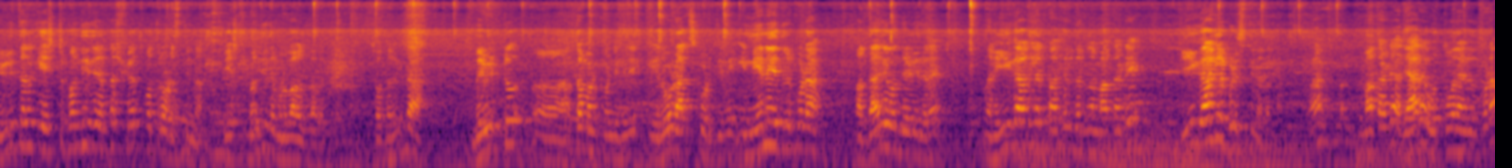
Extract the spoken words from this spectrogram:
ಇಲ್ಲಿ ತನಕ ಎಷ್ಟು ಬಂದಿದೆ ಅಂತ ಶ್ವೇತಪತ್ರ ಹೊಡಿಸ್ತೀನಿ ನಾನು ಎಷ್ಟು ಬಂದಿದೆ ಮುಳಬಾಗಿಲು ತಾಲೂಕು ಸೊ ಅದರಿಂದ ದಯವಿಟ್ಟು ಆ, ಅರ್ಥ ಮಾಡ್ಕೊಂಡಿದ್ದೀರಿ ಈ ರೋಡ್ ಹಾಕ್ಸ್ಕೊಡ್ತೀನಿ ಇನ್ನೇನೇ ಇದ್ರೂ ಕೂಡ ಆ ದಾರಿ ಒಂದು ಹೇಳಿದರೆ ನಾನು ಈಗಾಗಲೇ ತಹಸೀಲ್ದಾರ್ನ ಮಾತಾಡಿ ಈಗಾಗಲೇ ಬಿಡಿಸ್ತೀನಿ ಅದನ್ನು. ಮಾತಾಡಿ ಅದು ಯಾರೇ ಒತ್ತುವರಿ ಆಗಿದ್ರು ಕೂಡ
